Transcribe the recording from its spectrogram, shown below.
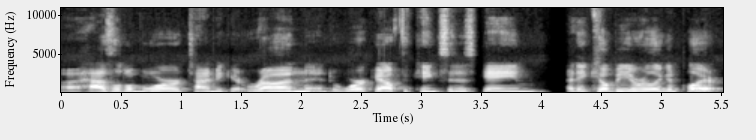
uh, has a little more time to get run and to work out the kinks in his game, I think he'll be a really good player.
